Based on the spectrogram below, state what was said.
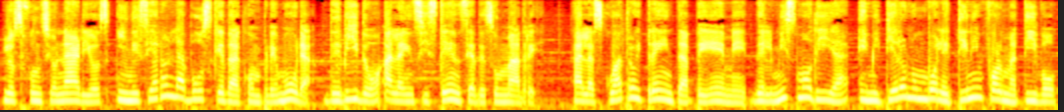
los funcionarios iniciaron la búsqueda con premura debido a la insistencia de su madre, a las 4 y 30 pm del mismo día emitieron un boletín informativo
